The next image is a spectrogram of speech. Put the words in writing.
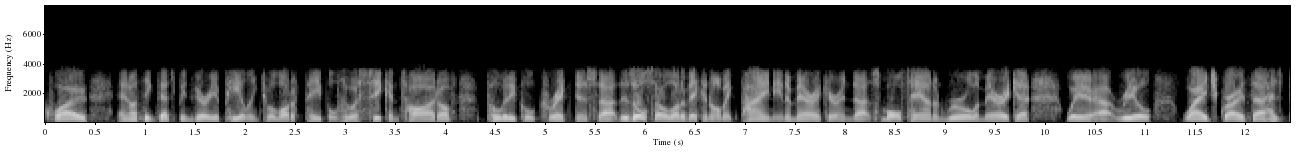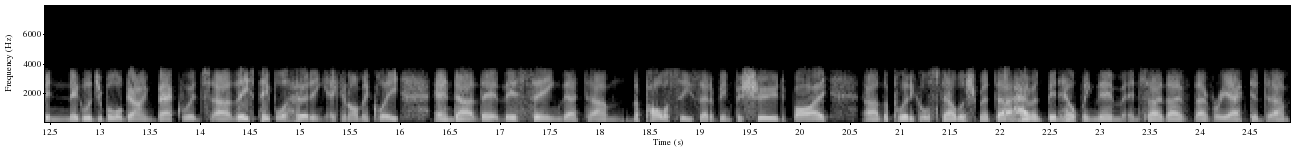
quo, and I think that's been very appealing to a lot of people who are sick and tired of political correctness. Uh, there's also a lot of economic pain in America and uh, small town and rural America where uh, real wage growth uh, has been negligible or going backwards. Uh, these people are hurting economically, and uh, they're, they're seeing that um, the policies that have been pursued by uh, the political establishment uh, haven't been helping them, and so they've they've reacted. Um,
